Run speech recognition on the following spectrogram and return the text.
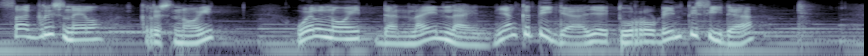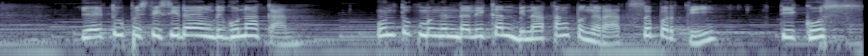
sagrisnel, krisnoid, Wellnoid, dan lain-lain. Yang ketiga yaitu rodentisida, yaitu pestisida yang digunakan untuk mengendalikan binatang pengerat seperti tikus,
